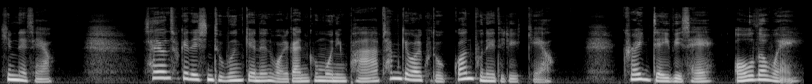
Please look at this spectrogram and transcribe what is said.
힘내세요. 사연 소개되신 두 분께는 월간 굿모닝 팝 3개월 구독권 보내드릴게요. 크레이크 데이빗의 All the Way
